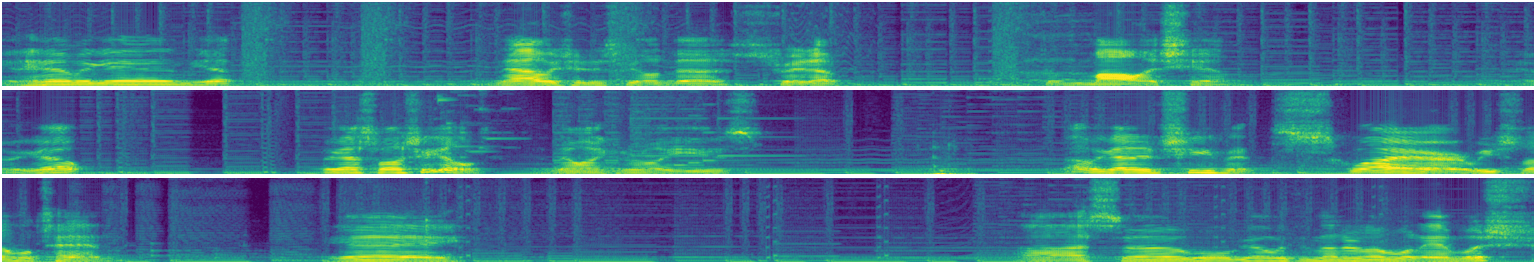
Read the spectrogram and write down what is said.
Get him again, yep. Now we should just be able to straight up demolish him. There we go. We got a small shield. No one can really use. Oh, we got an achievement. Squire, reach level 10. Yay. Uh, so we'll go with another level in ambush.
